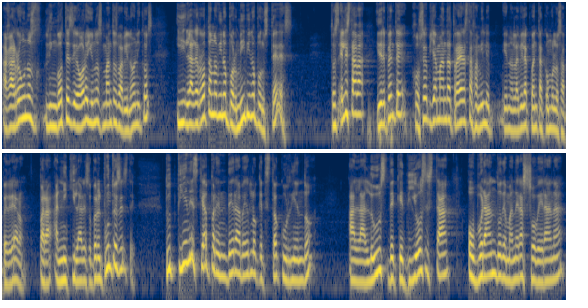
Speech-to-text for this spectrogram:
agarró unos lingotes de oro y unos mantos babilónicos y la derrota no vino por mí, vino por ustedes. Entonces él estaba y de repente José ya manda a traer a esta familia y en la Biblia cuenta cómo los apedrearon para aniquilar eso. Pero el punto es este. Tú tienes que aprender a ver lo que te está ocurriendo a la luz de que Dios está obrando de manera soberana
